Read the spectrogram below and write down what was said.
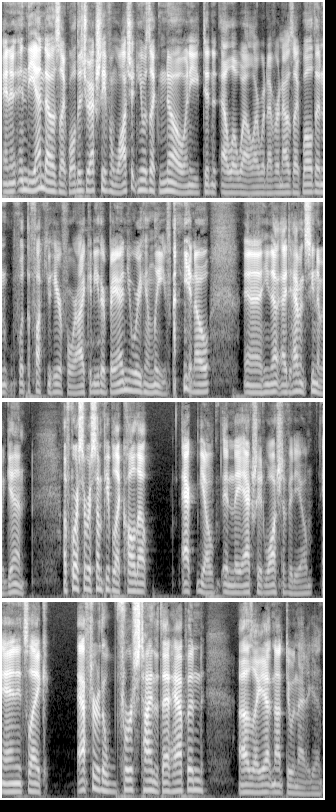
And in the end, I was like, "Well, did you actually even watch it?" And he was like, "No," and he did an LOL or whatever. And I was like, "Well, then what the fuck you here for? I could either ban you or you can leave," you know. And he, I haven't seen him again. Of course, there were some people I called out, you know, and they actually had watched the video. And it's like after the first time that that happened, I was like, "Yeah, I'm not doing that again."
